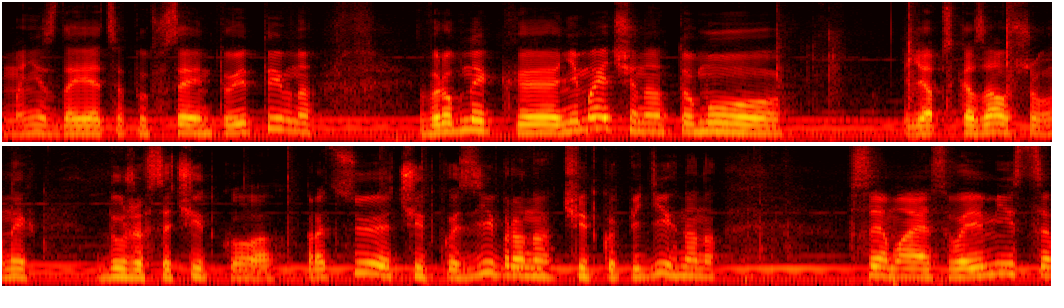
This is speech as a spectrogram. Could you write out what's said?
Мені здається, тут все інтуїтивно. Виробник е, Німеччина, тому я б сказав, що у них дуже все чітко працює, чітко зібрано, чітко підігнано. Все має своє місце.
